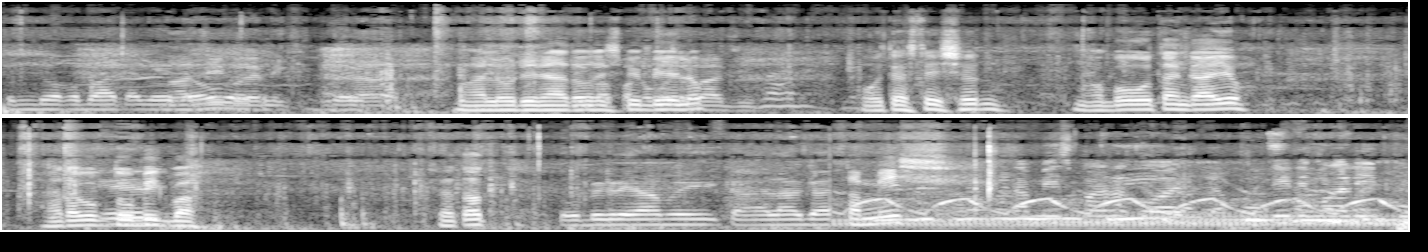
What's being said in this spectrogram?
Tundo ka bata kayo daw. mga loading na ito sa SPBL. oh. Water station. Mga buutan kayo. Hatagog tubig ba? Shout out. Tubig rin may kaalaga. Tamis. Tamis para kuhan. Hindi ni mga lipo.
